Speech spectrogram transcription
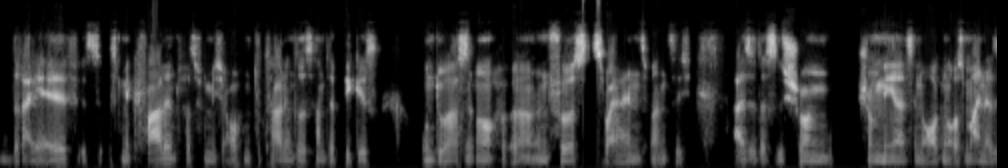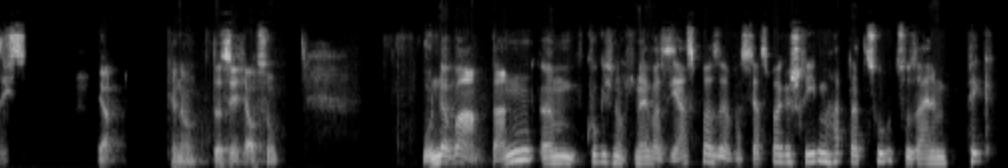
311 ist, ist McFarland, was für mich auch ein total interessanter Pick ist. Und du hast ja. noch äh, einen First 221. Also das ist schon, schon mehr als in Ordnung aus meiner Sicht. Ja, genau, das sehe ich auch so. Wunderbar. Dann ähm, gucke ich noch schnell, was Jasper, was Jasper geschrieben hat dazu, zu seinem Pick.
